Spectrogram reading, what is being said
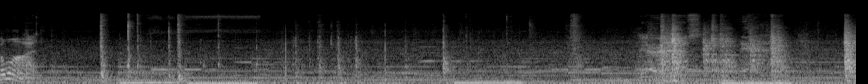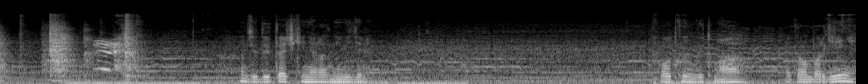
Come on. Деды тачки ни разу не видели. Фоткаю, он говорит, вау, это Ламборгини.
